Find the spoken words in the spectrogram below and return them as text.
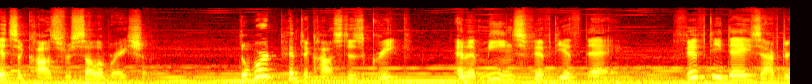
it's a cause for celebration. The word Pentecost is Greek, and it means 50th day. 50 days after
